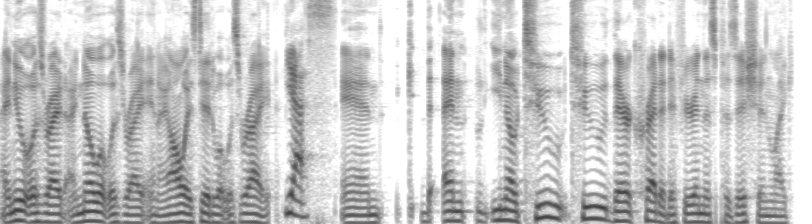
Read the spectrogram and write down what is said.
I knew it was right, I know what was right, and I always did what was right. Yes. And and you know, to to their credit, if you're in this position, like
